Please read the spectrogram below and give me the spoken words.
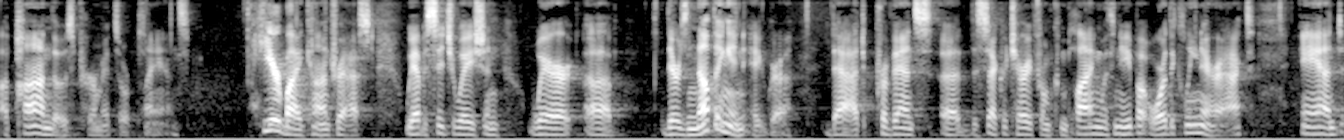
upon those permits or plans. Here, by contrast, we have a situation where uh, there's nothing in IGRA that prevents uh, the Secretary from complying with NEPA or the Clean Air Act, and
